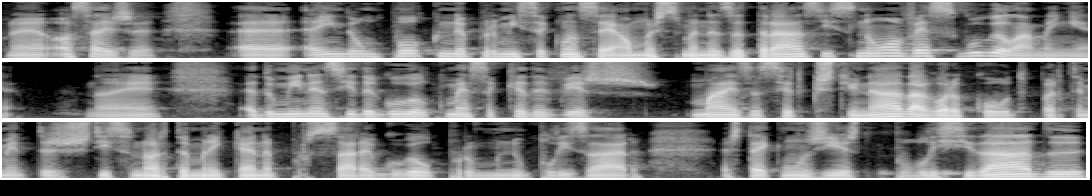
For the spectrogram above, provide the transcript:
não é? Ou seja, ainda um pouco na premissa que lancei há umas semanas atrás, e se não houvesse Google amanhã, não é? A dominância da Google começa cada vez mais a ser questionada, agora com o Departamento da Justiça norte-americana processar a Google por monopolizar as tecnologias de publicidade,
